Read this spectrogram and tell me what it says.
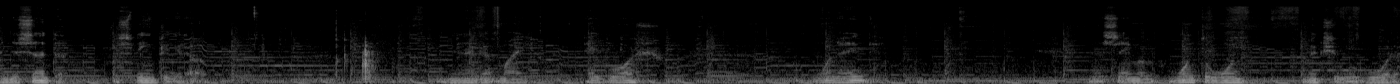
In the center, for steam to get out. And then I got my egg wash. One egg. And the same um, one to one mixture with water.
